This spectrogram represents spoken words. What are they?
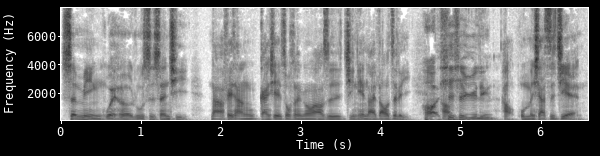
生命为何如此神奇。那非常感谢周成功老师今天来到这里。好，好谢谢玉林。好，我们下次见。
